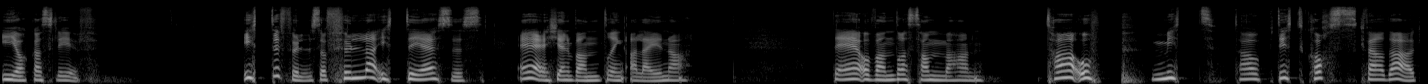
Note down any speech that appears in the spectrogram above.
i vårt liv. Etterfølgelse og følge etter Jesus er ikke en vandring alene. Det er å vandre sammen med Han. Ta opp mitt, ta opp ditt kors hver dag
